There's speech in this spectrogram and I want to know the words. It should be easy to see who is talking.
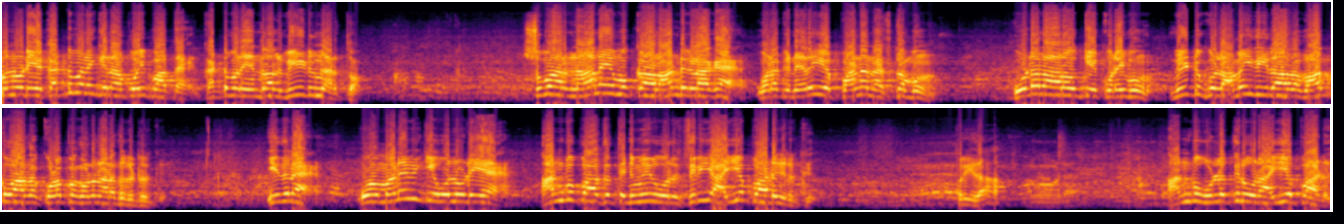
Speaker 1: உன்னுடைய கட்டுமனைக்கு நான் போய் பார்த்தேன். கட்டுமனை என்றால் வீடுன்னு அர்த்தம். சுமார் நாலே முக்கால் ஆண்டுகளாக உனக்கு நிறைய பண நஷ்டமும் உடல் ஆரோக்கிய குறைவும் வீட்டுக்குள் அமைதி இல்லாத வாக்குவாத குழப்பங்களும் நடந்துகிட்டு இருக்கு. இதுல உன் மனைவிக்கு உன்னுடைய அன்பு பாசத்தின் மீது ஒரு சிறிய ஐயப்பாடு இருக்கு. புரியுதா? அன்பு உள்ளத்தில் ஒரு ஐயப்பாடு.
